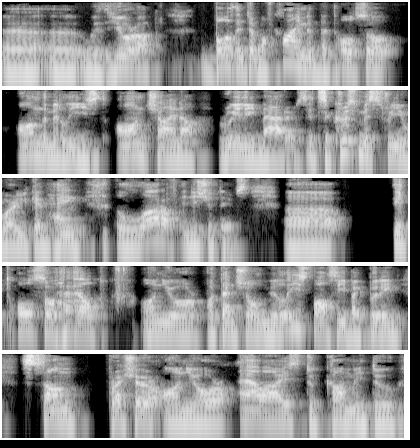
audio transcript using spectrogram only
uh, uh, with Europe, both in terms of climate, but also on the Middle East, on China, really matters. It's a Christmas tree where you can hang a lot of initiatives. Uh, it also help on your potential Middle East policy by putting some pressure on your allies to come into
